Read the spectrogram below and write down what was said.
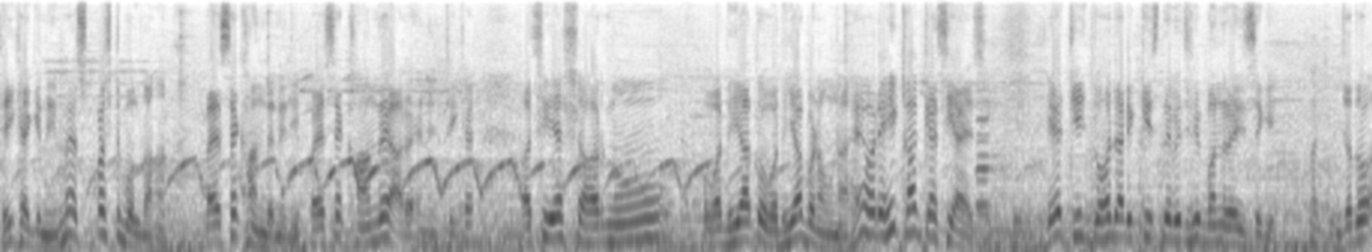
ਠੀਕ ਹੈ ਕਿ ਨਹੀਂ? ਮੈਂ ਸਪਸ਼ਟ ਬੋਲਦਾ ਹਾਂ ਪੈਸੇ ਖਾਂਦੇ ਨੇ ਜੀ ਪੈਸੇ ਖਾਂਦੇ ਆ ਰਹੇ ਨੇ ਠੀਕ ਹੈ। ਅਸੀਂ ਇਸ ਸ਼ਹਿਰ ਨੂੰ ਵਧੀਆ ਤੋਂ ਵਧੀਆ ਬਣਾਉਣਾ ਹੈ ਔਰ ਇਹੀ ਕਾ ਕੈਸੀ ਆਏ ਸੀ। ਇਹ ਚੀਜ਼ 2021 ਦੇ ਵਿੱਚ ਵੀ ਬਣ ਰਹੀ ਸੀਗੀ। ਹਾਂਜੀ। ਜਦੋਂ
